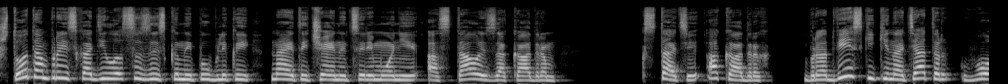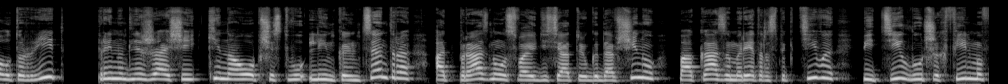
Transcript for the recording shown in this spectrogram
Что там происходило с изысканной публикой на этой чайной церемонии, осталось за кадром. Кстати, о кадрах. Бродвейский кинотеатр «Уолтер Рид», принадлежащий кинообществу Линкольн-центра, отпраздновал свою десятую годовщину показом ретроспективы пяти лучших фильмов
